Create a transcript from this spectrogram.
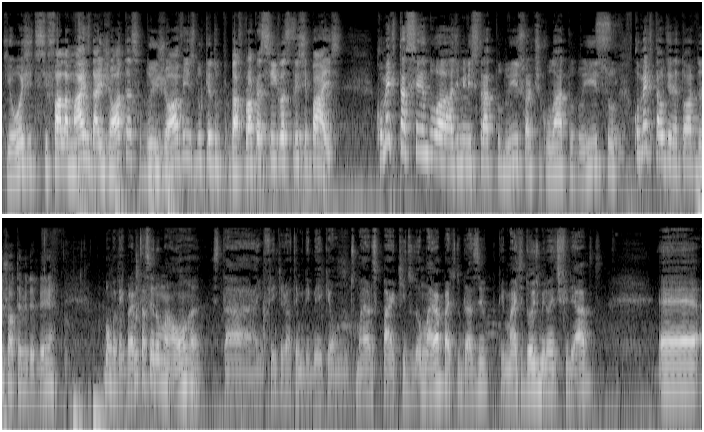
que hoje se fala mais das Jotas, dos jovens, do que do, das próprias siglas principais. Como é que está sendo administrar tudo isso, articular tudo isso? Como é que está o diretório do JMDB? Bom, para mim está sendo uma honra estar em frente ao JMDB, que é um dos maiores partidos, o maior partido do Brasil, tem mais de 2 milhões de filiados. É,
